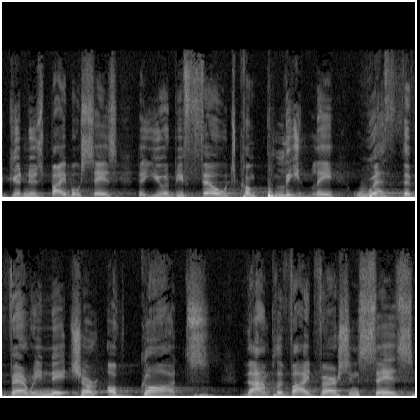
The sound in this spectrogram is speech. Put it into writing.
The Good News Bible says that you would be filled completely with the very nature of God. The Amplified Version says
